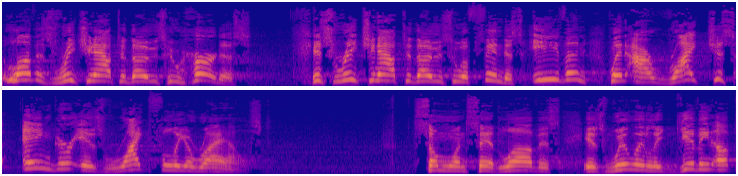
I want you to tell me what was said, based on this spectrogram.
Love is reaching out to those who hurt us. It's reaching out to those who offend us, even when our righteous anger is rightfully aroused. Someone said love is, is willingly giving up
